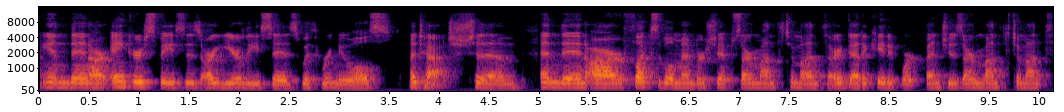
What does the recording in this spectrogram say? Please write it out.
and then our anchor spaces are year leases with renewals attached to them. And then our flexible memberships are month to month. Our dedicated workbenches are month to month.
